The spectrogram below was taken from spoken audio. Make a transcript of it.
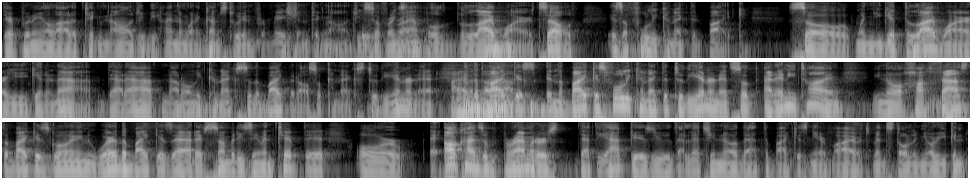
they're putting a lot of technology behind them when it comes to information technology so for example the live wire itself is a fully connected bike so when you get the live wire you get an app that app not only connects to the bike but also connects to the internet and haven't the bike that. is and the bike is fully connected to the internet so at any time you know how fast the bike is going where the bike is at if somebody's even tipped it or all kinds of parameters that the app gives you that lets you know that the bike is nearby or it's been stolen or you can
